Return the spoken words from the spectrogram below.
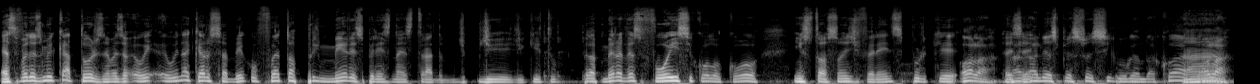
Essa foi 2014, né? Mas eu, eu, ainda quero saber qual foi a tua primeira experiência na estrada, de, de, de que tu pela primeira vez foi e se colocou em situações diferentes, porque. Olha lá, É ali as pessoas segurando a corda, Ah, olha lá.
